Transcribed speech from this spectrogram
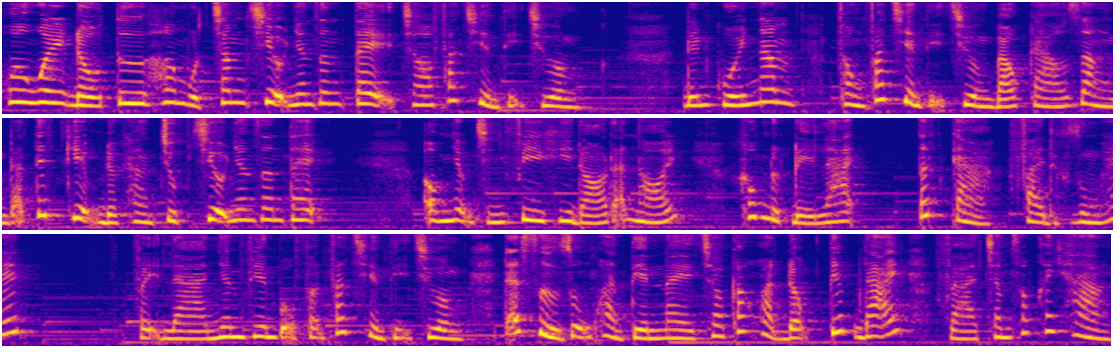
Huawei đầu tư hơn 100 triệu nhân dân tệ cho phát triển thị trường. Đến cuối năm, phòng phát triển thị trường báo cáo rằng đã tiết kiệm được hàng chục triệu nhân dân tệ. Ông Nhậm Chính Phi khi đó đã nói, không được để lại, tất cả phải được dùng hết. Vậy là nhân viên bộ phận phát triển thị trường đã sử dụng khoản tiền này cho các hoạt động tiếp đãi và chăm sóc khách hàng,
